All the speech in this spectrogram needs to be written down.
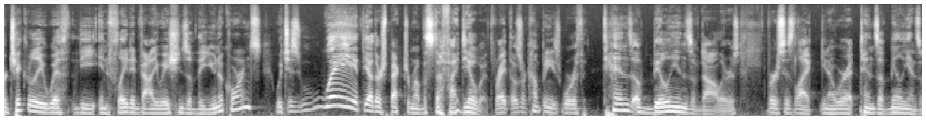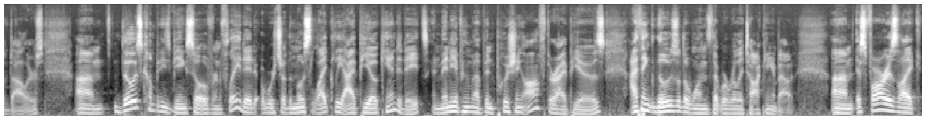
particularly with the inflated valuations of the unicorns, which is way at the other spectrum of the stuff I deal with, right? Those are companies worth tens of billions of dollars versus like, you know, we're at tens of millions of dollars. Um, those companies being so overinflated, which are the most likely IPO candidates, and many of whom have been pushing off their IPOs, I think those are the ones that we're really talking about. Um, as far as like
